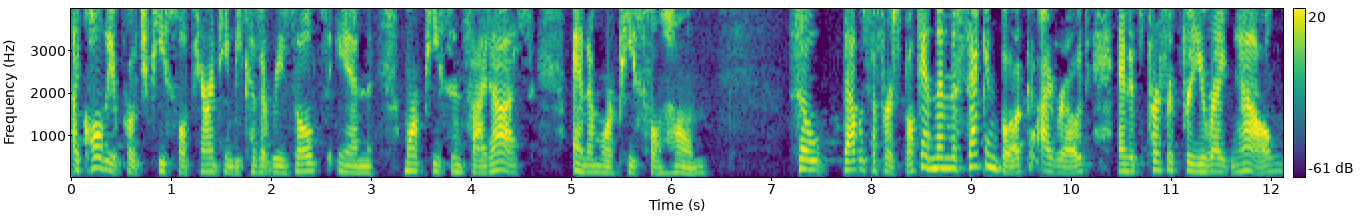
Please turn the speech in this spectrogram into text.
I call the approach peaceful parenting because it results in more peace inside us and a more peaceful home. So that was the first book. And then the second book I wrote, and it's perfect for you right now,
